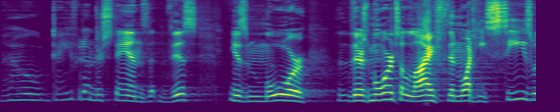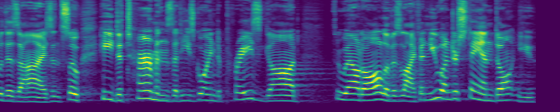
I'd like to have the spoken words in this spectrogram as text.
No, David understands that this is more there's more to life than what he sees with his eyes. And so he determines that he's going to praise God throughout all of his life. And you understand, don't you,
